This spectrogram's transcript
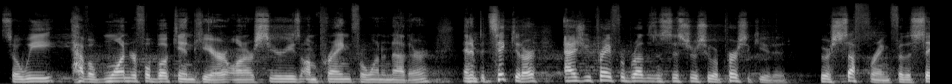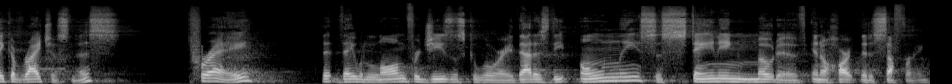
So we have a wonderful bookend here on our series on praying for one another. And in particular, as you pray for brothers and sisters who are persecuted, who are suffering for the sake of righteousness, pray that they would long for Jesus' glory. That is the only sustaining motive in a heart that is suffering.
